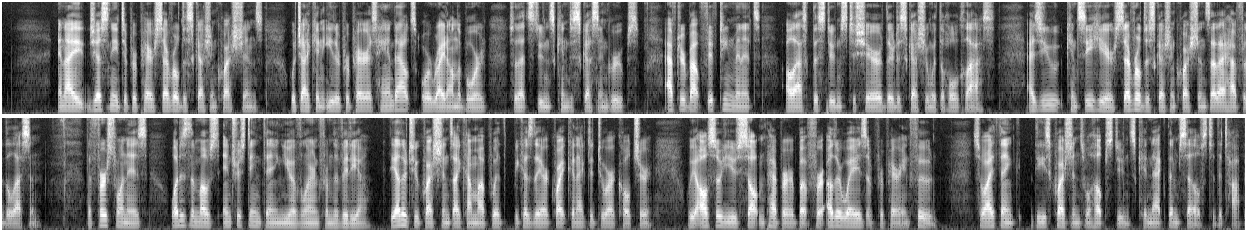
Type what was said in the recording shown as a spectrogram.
And I just need to prepare several discussion questions, which I can either prepare as handouts or write on the board so that students can discuss in groups. After about 15 minutes, I'll ask the students to share their discussion with the whole class. As you can see here, several discussion questions that I have for the lesson. The first one is, what is the most interesting thing you have learned from the video? The other two questions I come up with because they are quite connected to our culture. We also use salt and pepper, but for other ways of preparing food. So I think these questions will help students connect themselves to the topic.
